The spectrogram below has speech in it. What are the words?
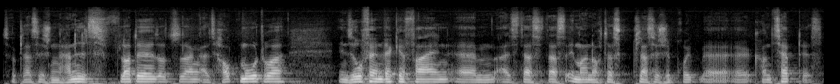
zur klassischen Handelsflotte sozusagen als Hauptmotor insofern weggefallen, ähm, als dass das immer noch das klassische Pro äh, Konzept ist.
